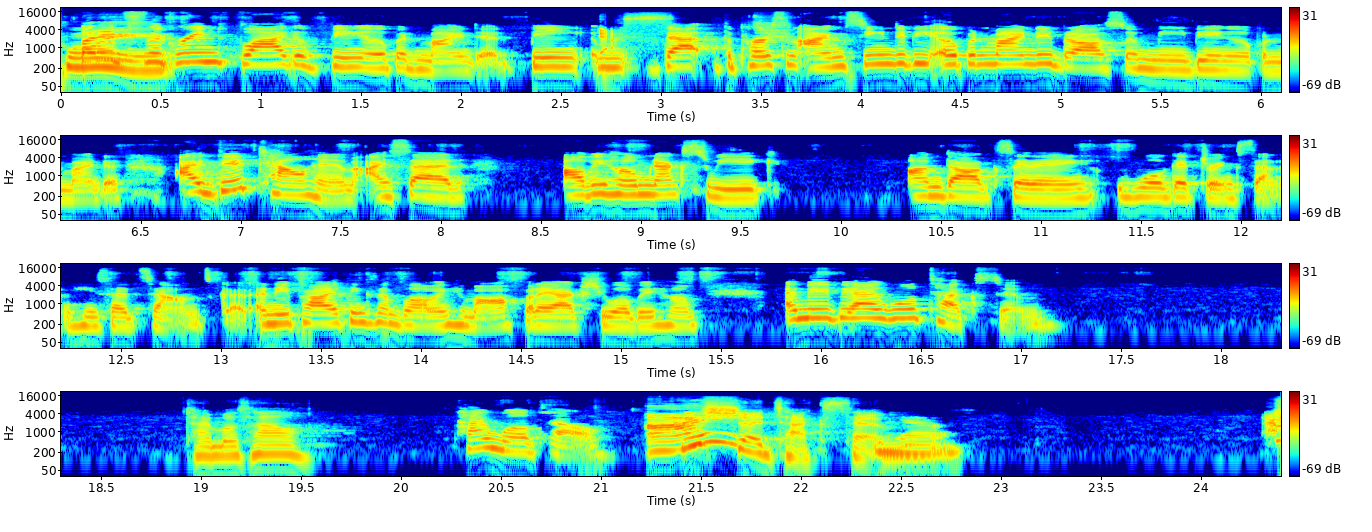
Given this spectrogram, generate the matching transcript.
But it's the green flag of being open minded. Being Yes. that the person I'm seeing to be open minded, but also me being open minded. I did tell him, I said, I'll be home next week. I'm dog sitting. We'll get drinks then. And he said, Sounds good. And he probably thinks I'm blowing him off, but I actually will be home. And maybe I will text him. Time will tell. Time will tell. I You should text him. yeah.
